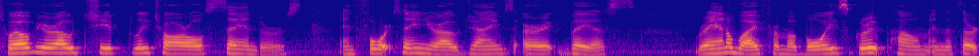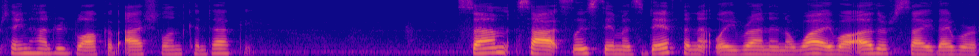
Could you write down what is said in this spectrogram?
12-year-old Chipley Charles Sanders and 14-year-old James Eric Bess ran away from a boys' group home in the 1300 block of Ashland, Kentucky. Some sites list them as definitely running away, while others say they were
